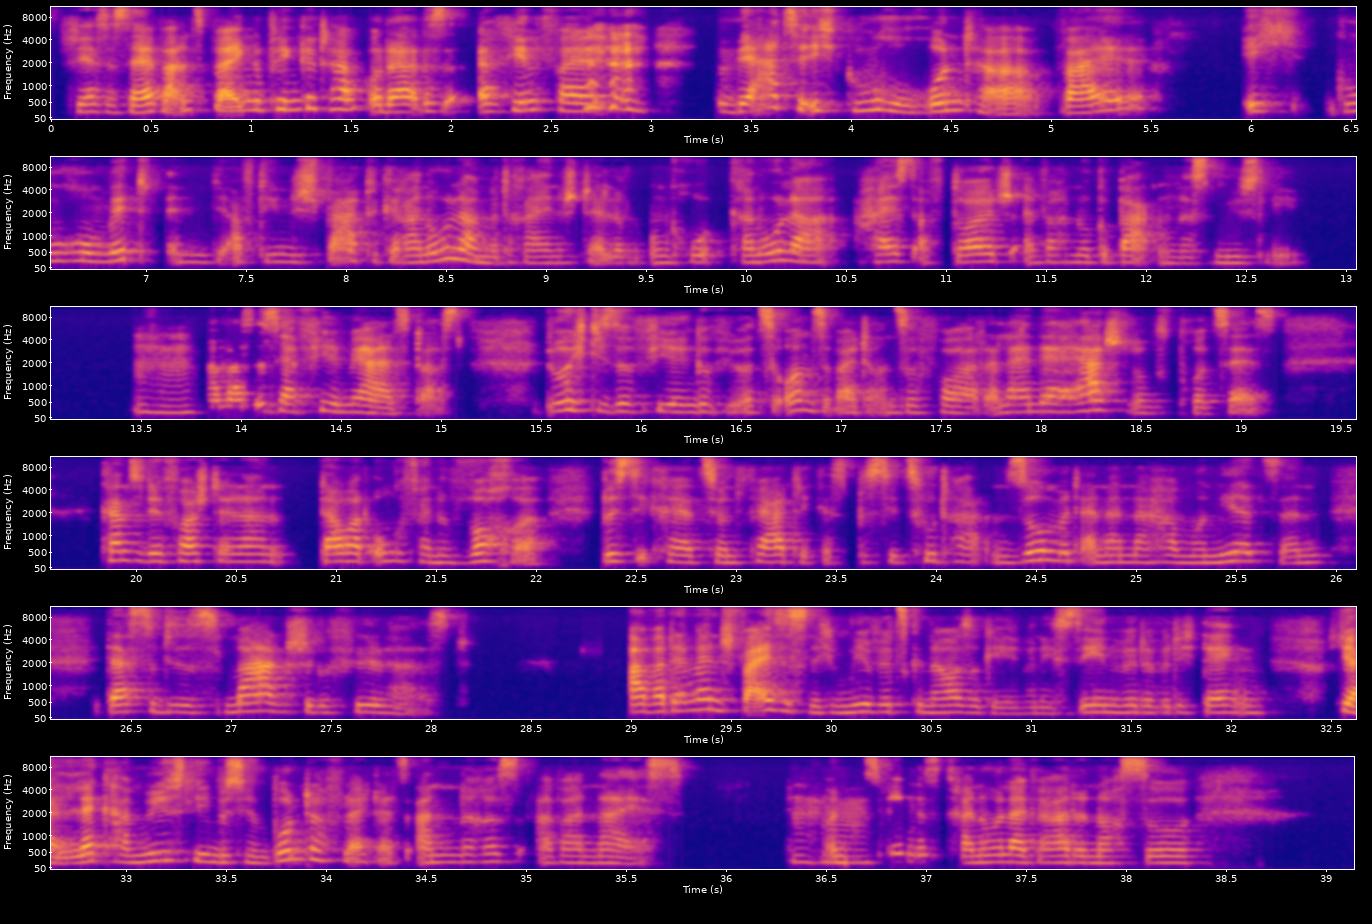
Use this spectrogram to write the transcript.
wie heißt das, selber ans Bein gepinkelt habe. Oder das auf jeden Fall bewerte ich Guru runter, weil ich Guru mit in, auf die Sparte Granola mit reinstelle. Und Granola heißt auf Deutsch einfach nur gebackenes Müsli. Mhm. Aber es ist ja viel mehr als das. Durch diese vielen Gewürze und so weiter und so fort. Allein der Herstellungsprozess. Kannst du dir vorstellen, dauert ungefähr eine Woche, bis die Kreation fertig ist, bis die Zutaten so miteinander harmoniert sind, dass du dieses magische Gefühl hast. Aber der Mensch weiß es nicht und mir wird es genauso gehen. Wenn ich es sehen würde, würde ich denken, ja, lecker Müsli, ein bisschen bunter vielleicht als anderes, aber nice. Mhm. Und deswegen ist Granola gerade noch so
